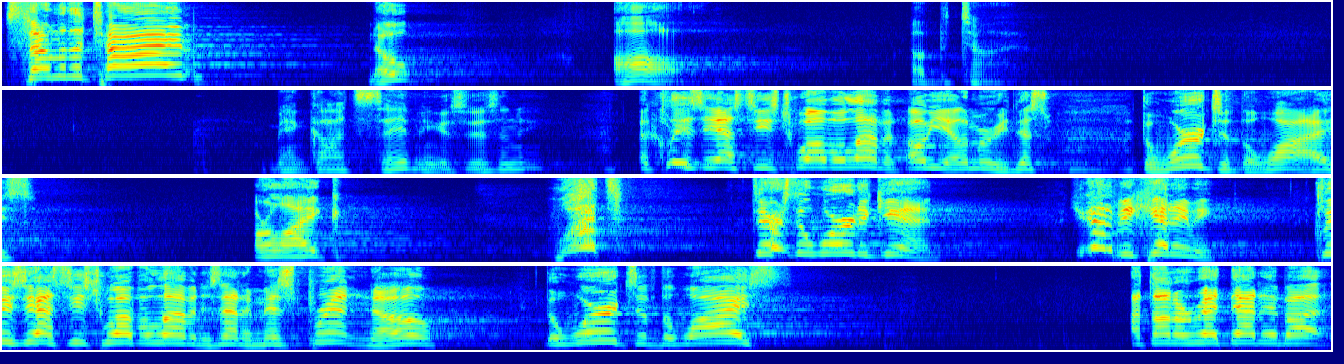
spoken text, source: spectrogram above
Some of the time, nope, all of the time. Man, God's saving us, isn't He? Ecclesiastes 12 11. Oh, yeah, let me read this. The words of the wise are like, what? There's the word again. You gotta be kidding me. Ecclesiastes 12 11. Is that a misprint? No. The words of the wise. I thought I read that about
